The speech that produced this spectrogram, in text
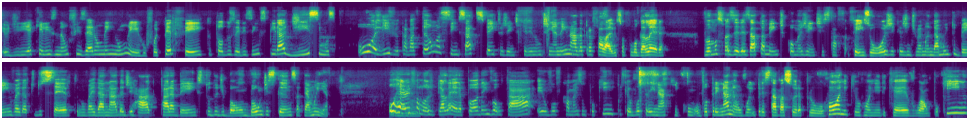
eu diria que eles não fizeram nenhum erro. Foi perfeito, todos eles inspiradíssimos. O Olívio estava tão assim satisfeito, gente, que ele não tinha nem nada para falar. Ele só falou, galera, vamos fazer exatamente como a gente está, fez hoje, que a gente vai mandar muito bem, vai dar tudo certo, não vai dar nada de errado. Parabéns, tudo de bom, bom descanso, até amanhã. O uhum. Harry falou, galera, podem voltar, eu vou ficar mais um pouquinho, porque eu vou treinar aqui com. Vou treinar, não, vou emprestar vassoura pro Rony, que o Rony ele quer voar um pouquinho.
